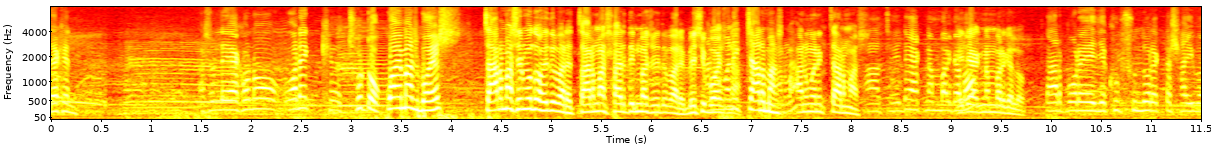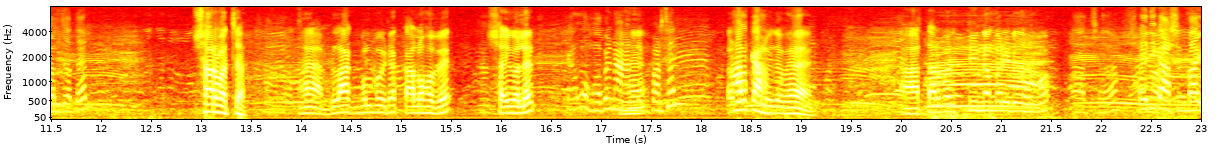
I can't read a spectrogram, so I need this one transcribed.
দেখেন। আসলে এখনও অনেক ছোট। কয় মাস বয়স? চার মাসের মতো হতে পারে চার মাস সাড়ে তিন মাস হতে পারে বেশি বয়স। আনুমানিক চার মাস আনুমানিক চার মাস। আচ্ছা এটা এক নাম্বার গেল। এটা এক নাম্বার গেল। তারপরে এই যে খুব সুন্দর একটা সাইবাল জাতের। সার বাচ্চা। হ্যাঁ ব্ল্যাক বলব এটা কালো হবে শাইওয়ালের কালো হবে না হ্যাঁ। Hundred percent? তারপর হালকা? হয়ে যাবে, হ্যাঁ। আর তারপরে তিন নাম্বার এটা ধরবো। আচ্ছা এদিকে আসেন ভাই।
